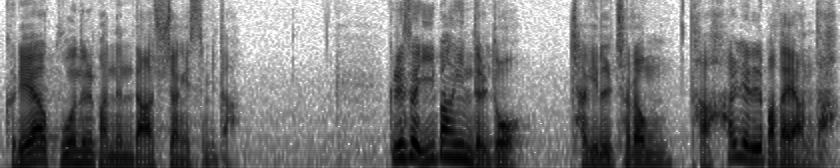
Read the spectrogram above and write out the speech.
그래야 구원을 받는다 주장했습니다. 그래서 이방인들도 자기들처럼 다 할례를 받아야 한다.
